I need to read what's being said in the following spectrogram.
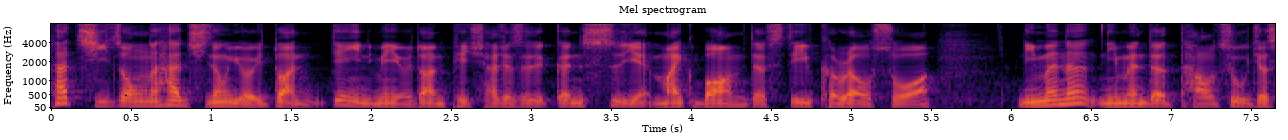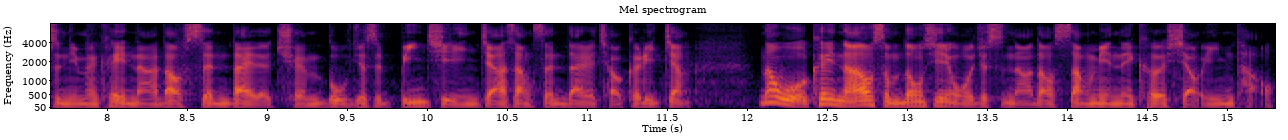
他其中呢，他其中有一段电影里面有一段 pitch，他就是跟饰演 Mike Baum 的 Steve Carell 说。你们呢？你们的好处就是你们可以拿到圣代的全部，就是冰淇淋加上圣代的巧克力酱。那我可以拿到什么东西呢？我就是拿到上面那颗小樱桃。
